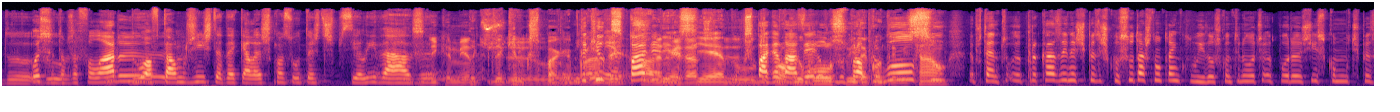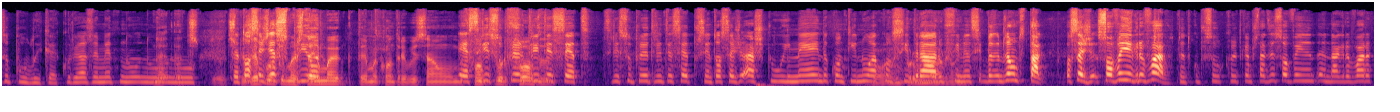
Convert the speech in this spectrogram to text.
do, do, estamos a falar, do oftalmologista, daquelas consultas de especialidade. Medicamentos. daquilo que se paga daquilo que se paga, do, que se paga do da próprio bolso do e da próprio bolso. Portanto, por acaso, aí nas despesas com saúde acho que não está incluído. Eles continuam a pôr isso como despesa pública, curiosamente no... no, no... Portanto, ou seja, é superior. Mas tem uma, tem uma contribuição é, seria superior a 37. Seria superior a 37%. Ou seja, acho que o INE ainda continua Bom, a considerar um o financiamento. Mas é um detalhe. Ou seja, só vem agravar. Portanto, o que o professor Correio de Campos está a dizer só vem a agravar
